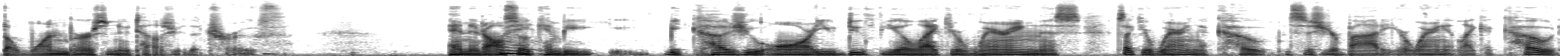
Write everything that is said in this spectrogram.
the one person who tells you the truth and it also Right. can be because you are you do feel like you're wearing this it's like you're wearing a coat. This is your body. You're wearing it like a coat.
